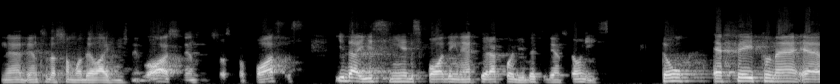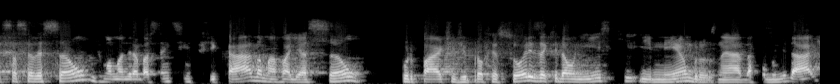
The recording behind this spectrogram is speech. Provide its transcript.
né, dentro da sua modelagem de negócio, dentro de suas propostas, e daí sim eles podem, né, ter acolhida aqui dentro da Unisc. Então, é feito né, essa seleção de uma maneira bastante simplificada, uma avaliação por parte de professores aqui da Unisc e membros né, da comunidade,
